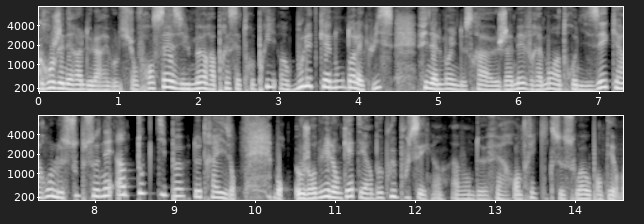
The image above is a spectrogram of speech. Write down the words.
Grand général de la Révolution française, il meurt après s'être pris un boulet de canon dans la cuisse. Finalement, il ne sera jamais vraiment intronisé car on le soupçonnait un tout petit peu de trahison. Bon, aujourd'hui, l'enquête est un peu plus poussée hein, avant de faire rentrer qui que ce soit au Panthéon.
